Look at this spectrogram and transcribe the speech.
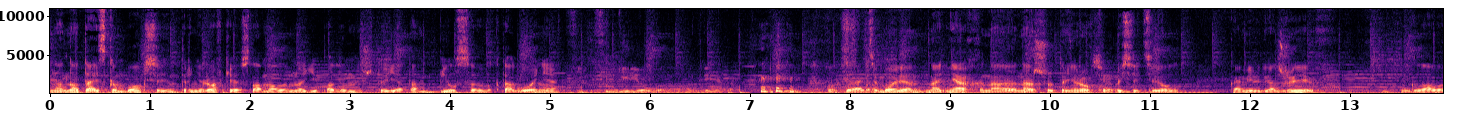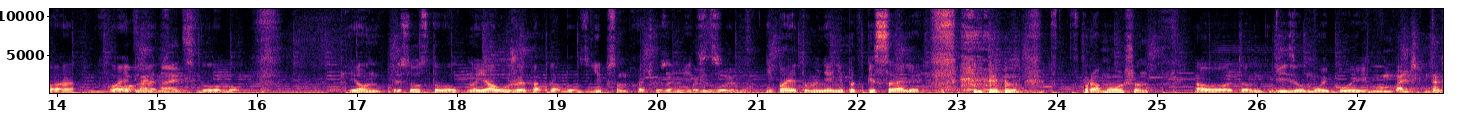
на, на тайском боксе, на тренировке я сломал, и многие подумают, что я там бился в октагоне. Фи- Фингерил э, тренера. Да, тем более на днях на нашу тренировку посетил Камиль Гаджиев, глава Глава Fight Fight Night Nights. Global. И он присутствовал, но я уже тогда был с гипсом, хочу заметить. Повезло ему. И поэтому меня не подписали в промоушен. Вот, он видел мой бой Двум пальчиком так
